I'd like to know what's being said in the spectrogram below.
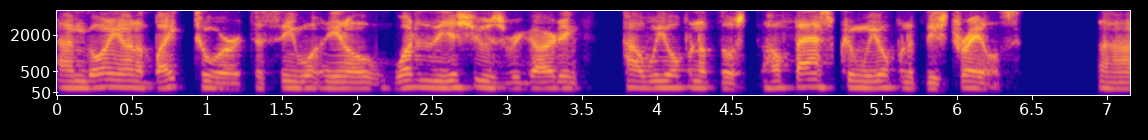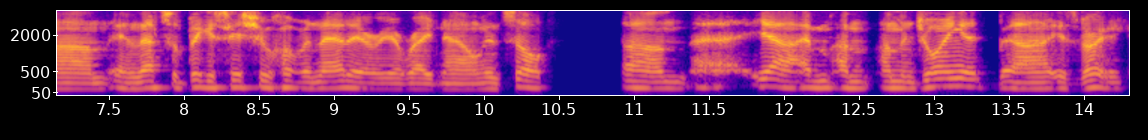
I'm going on a bike tour to see what you know what are the issues regarding how we open up those, how fast can we open up these trails? Um, and that's the biggest issue over in that area right now. And so, um, uh, yeah, I'm, I'm, I'm enjoying it. Uh, it's very,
